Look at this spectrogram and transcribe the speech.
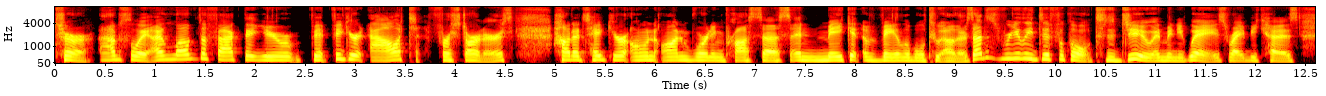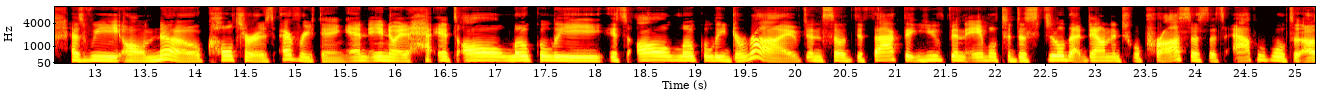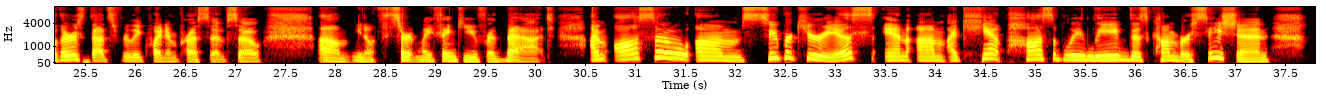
Sure, absolutely. I love the fact that you figured out, for starters, how to take your own onboarding process and make it available to others. That is really difficult to do in many ways, right? Because as we all know, culture is everything, and you know it, it's all locally it's all locally derived. And so the fact that you've been able to distill that down into a process that's applicable to others, that's really quite impressive. So, um, you know, certainly thank you for that that. I'm also um, super curious, and um, I can't possibly leave this conversation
